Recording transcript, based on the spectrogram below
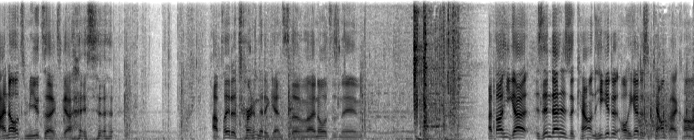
I know it's Mutex, guys. I played a tournament against him. I know what's his name. I thought he got. Isn't that his account? Did he get it? Oh, he got his account back, huh?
